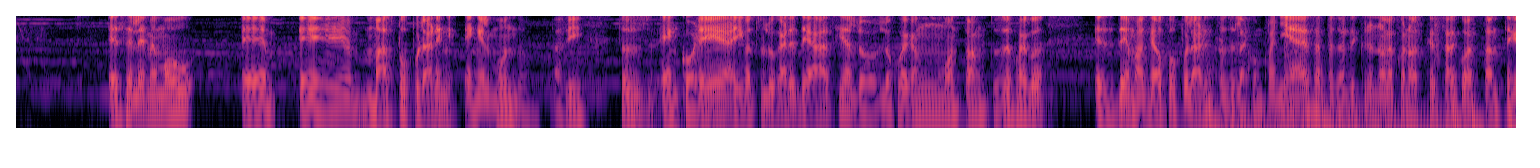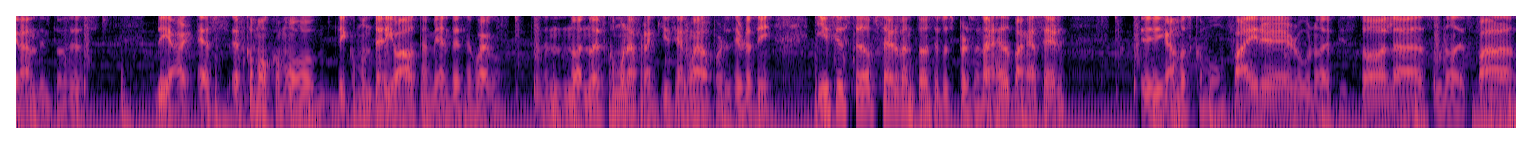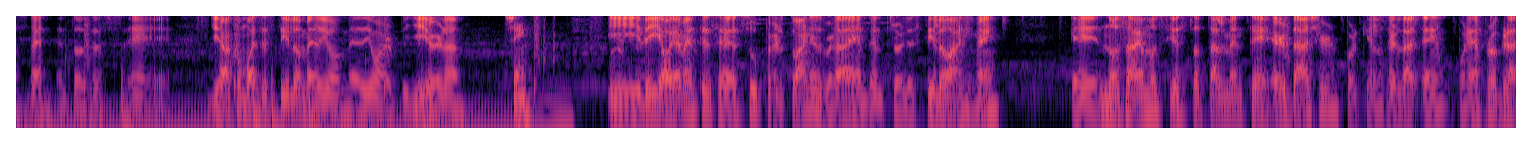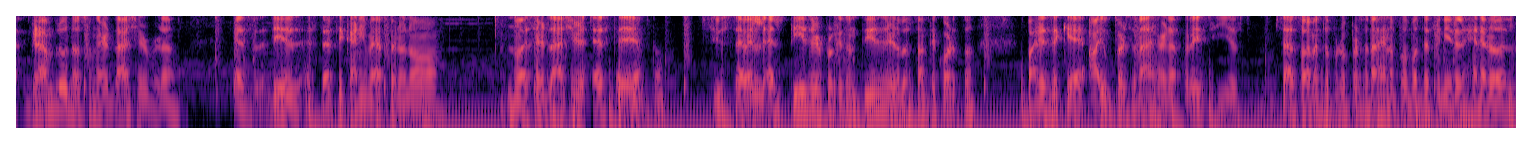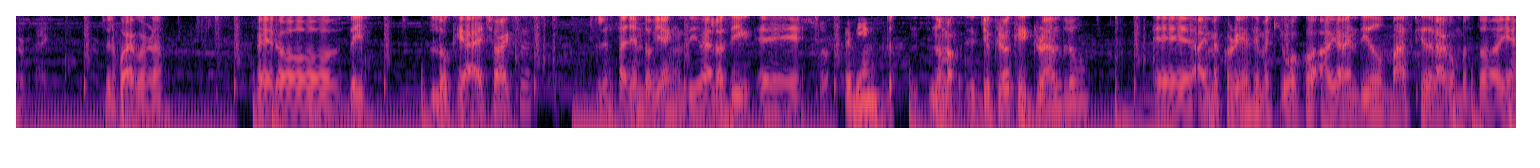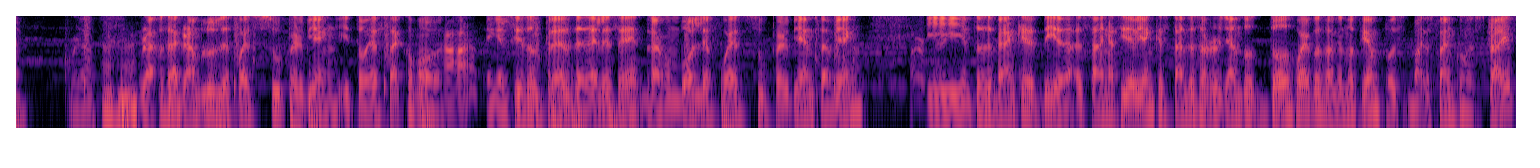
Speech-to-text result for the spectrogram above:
es el MMO eh, eh, más popular en, en, el mundo, así. Entonces en Corea y en otros lugares de Asia lo, lo juegan un montón. Entonces el juego es demasiado popular. Entonces la compañía esa, a pesar de que uno no la conozca, es algo bastante grande. Entonces, es, es como, como, como un derivado también de ese juego. Entonces no, no, es como una franquicia nueva, por decirlo así. Y si usted observa, entonces los personajes van a ser, eh, digamos, como un fighter, uno de pistolas, uno de espadas, ¿ven? Entonces eh, lleva como ese estilo medio, medio RPG, ¿verdad? Sí. Y, obviamente se ve súper tuanis, ¿verdad? Dentro del estilo anime. Eh, no sabemos si es totalmente Air Dasher, porque en los Air Dasher, por ejemplo, Grand Blue no es un Air Dasher, ¿verdad? Es, estética anime, pero no, no es Dasher. Este, si usted ve el, teaser, porque es un teaser, es bastante corto, parece que hay un personaje, ¿verdad? Pero si es, o sea, solamente por un personaje no podemos definir el género del, del juego, ¿verdad? Pero lo que ha hecho Access le está yendo bien, dígalo así. Eh, bien. No yo creo que Grand Blue, eh, ahí me corrigen si me equivoco, había vendido más que Dragon Ball todavía. ¿Verdad? o sea, Grand Blue le fue súper bien y todavía está como en el Season 3 de DLC. Dragon Ball le fue súper bien también. Y entonces vean que están así de bien que están desarrollando dos juegos al mismo tiempo. Están con Strive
